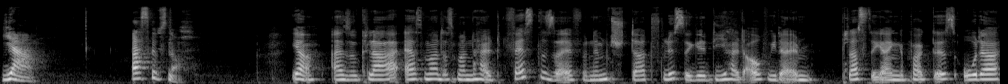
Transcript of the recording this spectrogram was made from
Ja, was gibt's noch? Ja, also klar, erstmal, dass man halt feste Seife nimmt statt flüssige, die halt auch wieder in Plastik eingepackt ist. Oder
